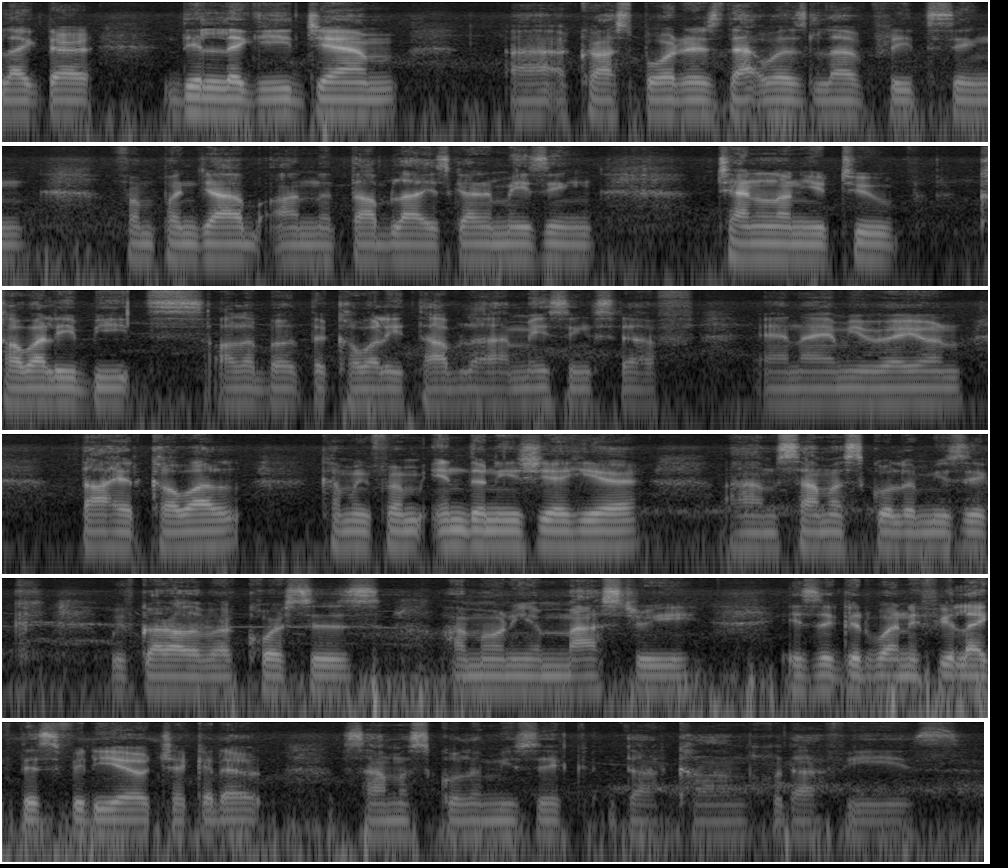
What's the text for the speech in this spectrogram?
Like their Dillegi jam uh, across borders. That was Love Lovepreet Singh from Punjab on the tabla. He's got an amazing channel on YouTube, Kawali Beats, all about the Kawali tabla, amazing stuff. And I am your very own Tahir Qawwal, coming from Indonesia here, um, Sama School of Music. We've got all of our courses. Harmonium Mastery is a good one. If you like this video, check it out. samaschoolofmusic.com. Khudafiz.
